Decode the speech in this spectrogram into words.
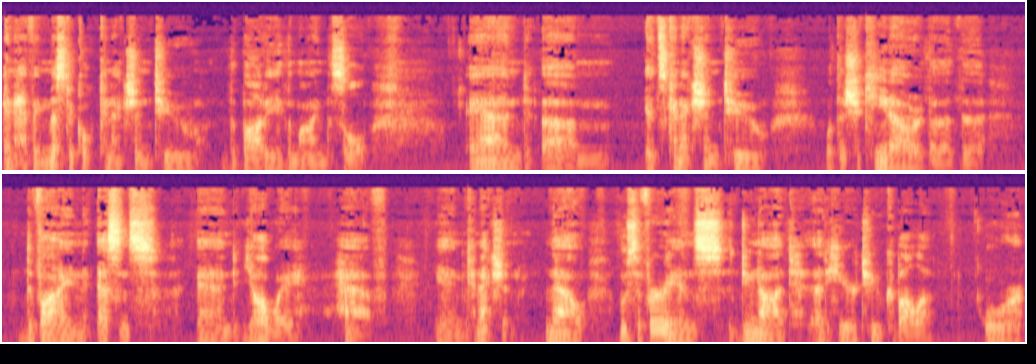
and have a mystical connection to the body, the mind, the soul, and um, its connection to what the Shekinah or the, the divine essence and Yahweh have in connection. Now, Luciferians do not adhere to Kabbalah or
